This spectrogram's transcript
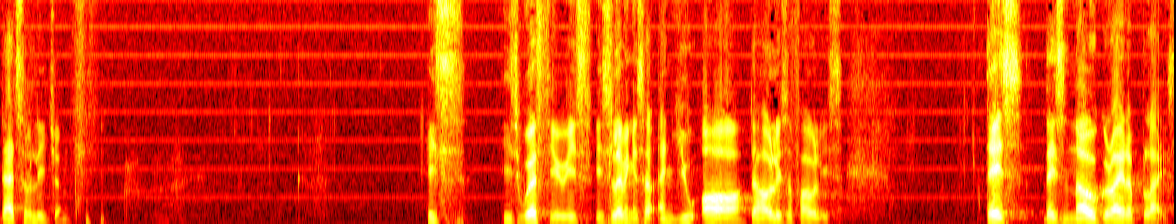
that's religion. he's he's with you. He's he's living himself, and you are the holiest of holies. There's there's no greater place,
